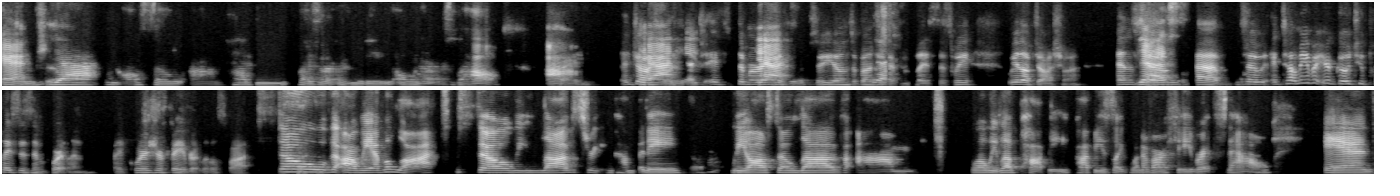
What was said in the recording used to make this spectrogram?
and Yeah. yeah, and also um, had the pleasure of meeting the owner as well. Right. Um, Joshua, yeah, it's, it's the Miranda yeah. Group, so he owns a bunch Yeah. of different places. We we love Joshua, and so Yes. um, so tell me about your go-to places in Portland. Like, where's your favorite little spot? so the, uh, we have a lot. So we love Street and Company. Mhm. We also love, um, well, we love Papi. Papi's like one of our favorites now. And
